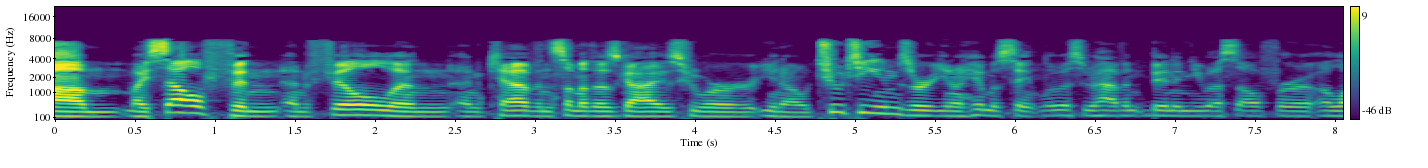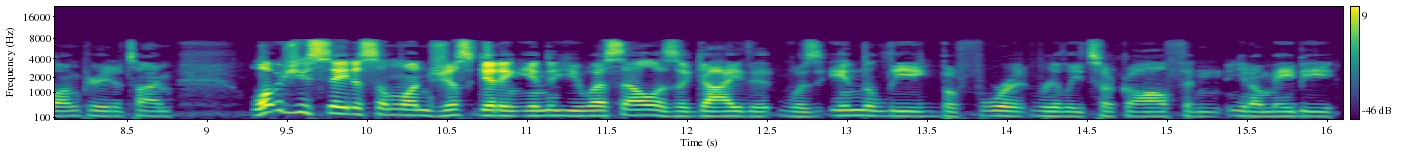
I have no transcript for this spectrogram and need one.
um, myself and, and Phil and, and Kev and some of those guys who are, you know, two teams or, you know, him with St. Louis who haven't been in USL for a long period of time, What would you say to someone just getting into USL as a guy that was in the league before it really took off, and you know maybe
